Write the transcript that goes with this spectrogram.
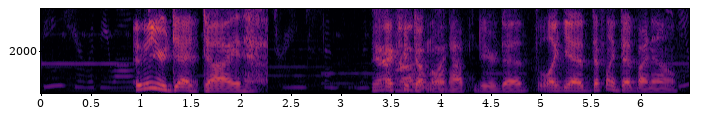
Being here with you all. I think your dad died. Strange sense of Yeah, I actually don't know what happened to your dad. But like, yeah, definitely dead by now. You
